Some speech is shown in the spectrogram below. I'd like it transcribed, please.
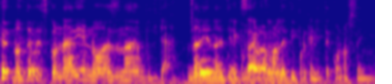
no te metes con nadie, no haces nada, pues ya. Nadie, nadie tiene por qué exacto. hablar mal de ti porque ni te conocen.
